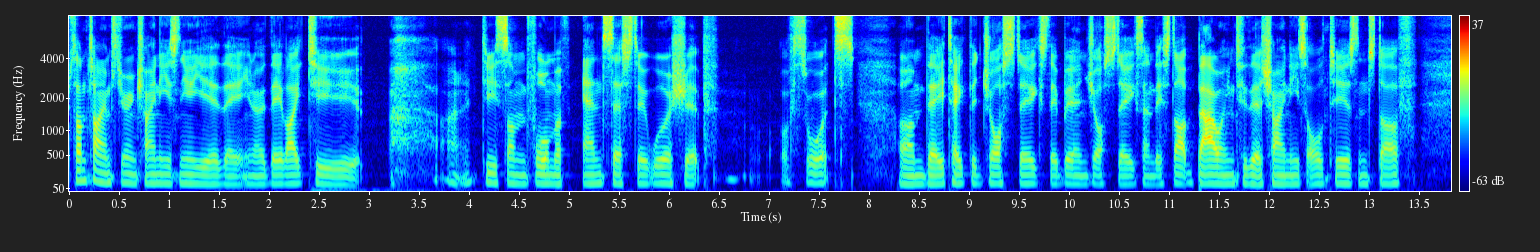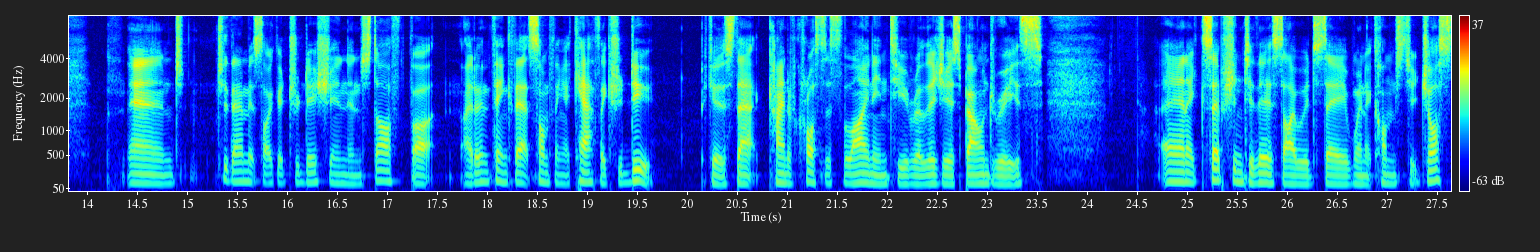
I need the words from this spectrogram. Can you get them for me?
sometimes during Chinese New Year, they you know they like to uh, do some form of ancestor worship of sorts. Um, they take the joss they burn joss and they start bowing to their Chinese altars and stuff. And to them, it's like a tradition and stuff, but I don't think that's something a Catholic should do. because that kind of crosses the line into religious boundaries. An exception to this, I would say, when it comes to joss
